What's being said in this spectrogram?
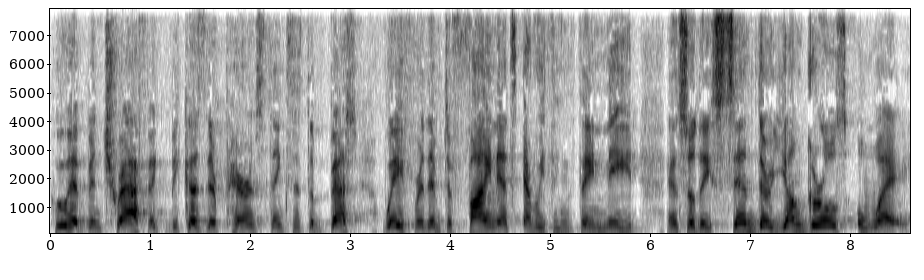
who have been trafficked because their parents think it's the best way for them to finance everything that they need. And so they send their young girls away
